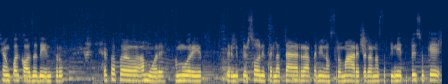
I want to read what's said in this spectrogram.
c'è un qualcosa dentro, è proprio amore, amore per le persone, per la terra, per il nostro mare, per la nostra pianeta. Penso che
